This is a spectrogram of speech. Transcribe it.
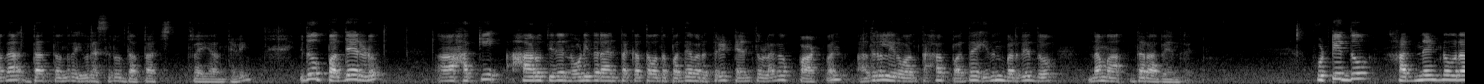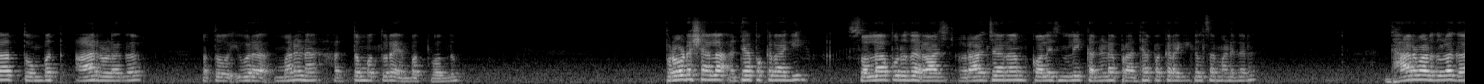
ಮಗ, ದತ್ ಅಂದ್ರೆ ಇವ್ರ ಹೆಸರು ದತ್ತಾತ್ರೇಯ ಅಂತೇಳಿ. ಇದು ಪದ್ಯ ಎರಡು. ಹಕ್ಕಿ ಹಾರುತ್ತಿದೆ ನೋಡಿದರ ಅಂತಕ್ಕಂಥ ಒಂದು ಪದ್ಯ ಬರುತ್ತೆ ರೀ ಟೆಂತ್ ಒಳಗೆ ಪಾರ್ಟ್ ಒನ್ ಅದರಲ್ಲಿರುವಂತಹ ಪದ್ಯ ಇದನ್ನು ಬರೆದಿದ್ದು ನಮ್ಮ ದರಾ ಬೇಂದ್ರೆ. ಹುಟ್ಟಿದ್ದು ಹದಿನೆಂಟುನೂರ ತೊಂಬತ್ತಾರರೊಳಗೆ ಮತ್ತು ಇವರ ಮರಣ ಹತ್ತೊಂಬತ್ತು ನೂರ ಎಂಬತ್ತೊಂದು. ಪ್ರೌಢಶಾಲಾ ಅಧ್ಯಾಪಕರಾಗಿ ಸೊಲ್ಲಾಪುರದ ರಾಜ್, ರಾಜಾರಾಮ್ ಕಾಲೇಜಿನಲ್ಲಿ ಕನ್ನಡ ಪ್ರಾಧ್ಯಾಪಕರಾಗಿ ಕೆಲಸ ಮಾಡಿದ್ದಾರೆ. ಧಾರವಾಡದೊಳಗೆ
